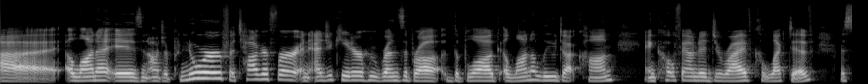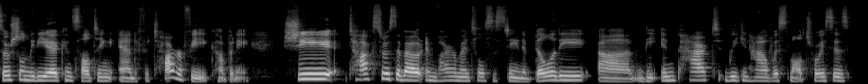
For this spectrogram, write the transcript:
Uh, Ilana is an entrepreneur, photographer, and educator who runs the, bro- the blog ilanalou.com and co founded Derive Collective, a social media consulting and photography company. She talks to us about environmental sustainability, um, the impact we can have with small choices,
